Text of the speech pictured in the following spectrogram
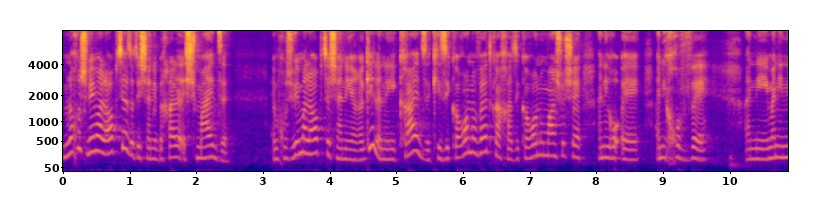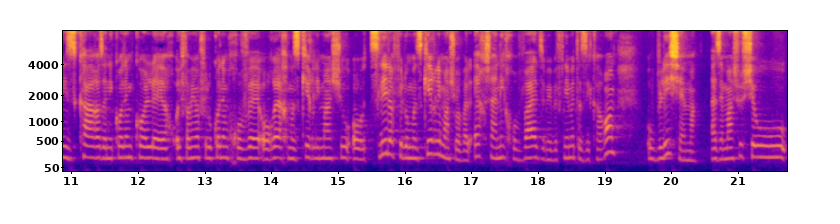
הם לא חושבים על האופציה הזאת שאני בכלל אשמע את זה. הם חושבים על האופציה שאני רגיל, אני אקרא את זה, כי זיכרון עובד ככה, זיכרון הוא משהו שאני רואה, אני חווה, אני, אם אני נזכר, אז אני קודם כל, אה, לפעמים אפילו קודם חווה, או ריח מזכיר לי משהו, או צליל אפילו מזכיר לי משהו, אבל איך שאני חווה את זה מבפנים, את הזיכרון, הוא בלי שמע. אז זה משהו שהוא,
